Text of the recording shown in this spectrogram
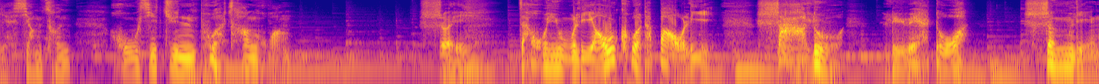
野乡村呼吸窘迫仓皇。水在挥舞辽阔的暴力，杀戮、掠夺、生灵、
